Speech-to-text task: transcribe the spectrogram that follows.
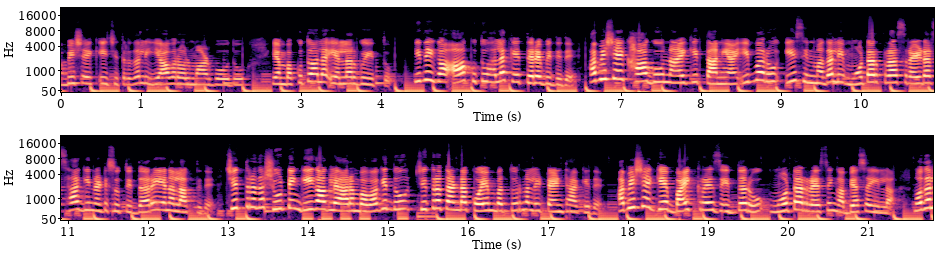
ಅಭಿಷೇಕ್ ಈ ಚಿತ್ರದಲ್ಲಿ ಯಾವ ರೋಲ್ ಮಾಡಬಹುದು ಎಂಬ ಕುತೂಹಲ ಎಲ್ಲರಿಗೂ ಇತ್ತು. ಇದೀಗ ಆ ಕುತೂಹಲಕ್ಕೆ ತೆರೆ ಬಿದ್ದಿದೆ. ಅಭಿಷೇಕ್ ಹಾಗೂ ನಾಯಕಿ ತಾನಿಯಾ ಇಬ್ಬರು ಈ ಸಿನಿಮಾದಲ್ಲಿ ಮೋಟಾರ್ ಕ್ರಾಸ್ ರೈಡರ್ಸ್ ಆಗಿ ನಟಿಸುತ್ತಿದ್ದಾರೆ ಎನ್ನಲಾಗ್ತಿದೆ. ಚಿತ್ರದ ಶೂಟಿಂಗ್ ಈಗಾಗಲೇ ಆರಂಭವಾಗಿದ್ದು ಚಿತ್ರತಂಡ ಕೊಯಂಬತ್ತೂರ್ನಲ್ಲಿ ಟೆಂಟ್ ಹಾಕಿದೆ. ಅಭಿಷೇಕ್ಗೆ ಬೈಕ್ ಕ್ರೇಜ್ ಇದ್ದರೂ ಮೋಟಾರ್ ರೇಸಿಂಗ್ ಅಭ್ಯಾಸ ಇಲ್ಲ. ಮೊದಲ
